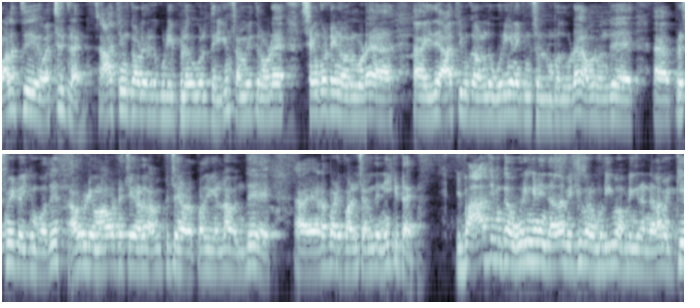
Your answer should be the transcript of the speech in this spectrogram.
வளர்த்து வச்சிருக்கிறார். அதிமுகவில் இருக்கக்கூடிய பிளவுகள் தெரியும். சமயத்திலோட செங்கோட்டையன் அவர்களோட இது அதிமுக வந்து ஒருங்கிணைக்கும்னு சொல்லும்போது கூட அவர் வந்து ப்ரெஸ் மீட் வைக்கும்போது அவருடைய மாவட்ட செயலாளர் அமைப்பு செயலாளர் பதவியெல்லாம் வந்து எடப்பாடி பழனிசாமி வந்து நீக்கிட்டார். இப்போ அதிமுக ஒருங்கிணைந்தால் தான் வெற்றி பெற முடியும் அப்படிங்கிற நிலைமைக்கு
